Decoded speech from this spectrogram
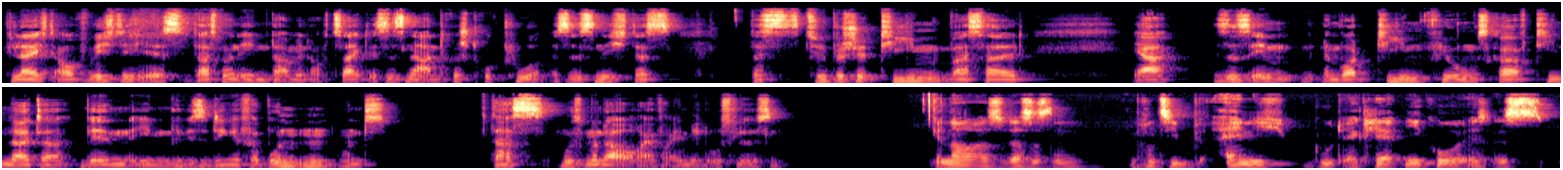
vielleicht auch wichtig ist, dass man eben damit auch zeigt, es ist eine andere Struktur. Es ist nicht das, das typische Team, was halt, ja, es ist eben mit einem Wort Team, Führungskraft, Teamleiter werden eben gewisse Dinge verbunden und das muss man da auch einfach irgendwie loslösen. Genau, also das ist im Prinzip eigentlich gut erklärt, Nico. Es ist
